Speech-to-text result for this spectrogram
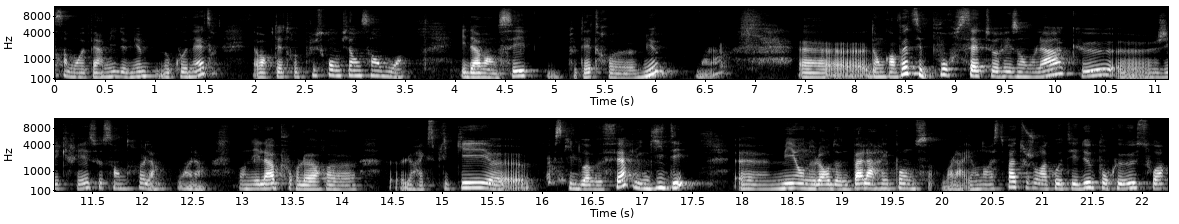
Ça m'aurait permis de mieux me connaître, d'avoir peut-être plus confiance en moi et d'avancer peut-être euh, mieux. Voilà. Euh, donc en fait, c'est pour cette raison-là que euh, j'ai créé ce centre-là. Voilà, on est là pour leur euh, leur expliquer euh, ce qu'ils doivent faire, les guider, mais on ne leur donne pas la réponse. Voilà, et on ne reste pas toujours à côté d'eux pour que eux soient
